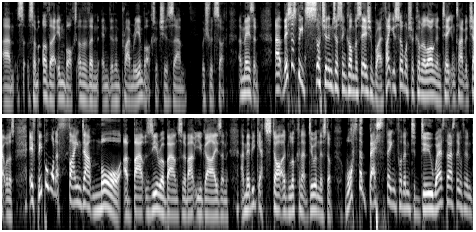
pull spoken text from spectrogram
um, some other inbox other than in, than primary inbox, which is um, which would suck. Amazing. Uh, this has been such an interesting conversation, Brian. Thank you so much for coming along and taking time to chat with us. If people want to find out more about Zero Bounce and about you guys and, and maybe get started looking at doing this stuff, what's the best thing for them to do? Where's the best thing for them,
